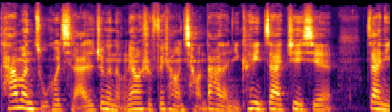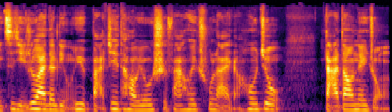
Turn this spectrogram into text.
他们组合起来的这个能量是非常强大的。你可以在这些在你自己热爱的领域把这套优势发挥出来，然后就达到那种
